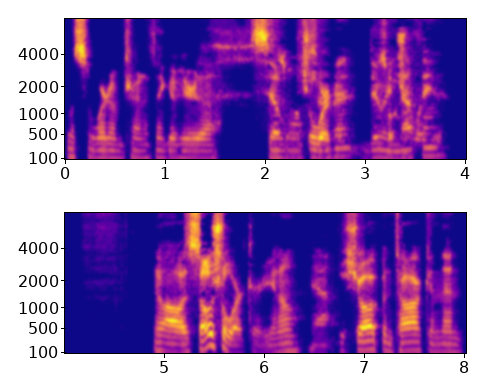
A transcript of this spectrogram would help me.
what's the word I'm trying to think of here? The civil social servant worker. doing social nothing. Worker. You know, a social worker, you know, yeah, just show up and talk, and then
